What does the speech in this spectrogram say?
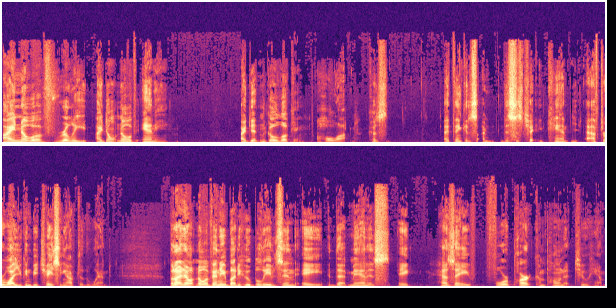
I know of really, I don't know of any. I didn't go looking a whole lot because I think it's, I'm, this is, ch- can't, after a while you can be chasing after the wind. But I don't know of anybody who believes in a, that man is a, has a four part component to him.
